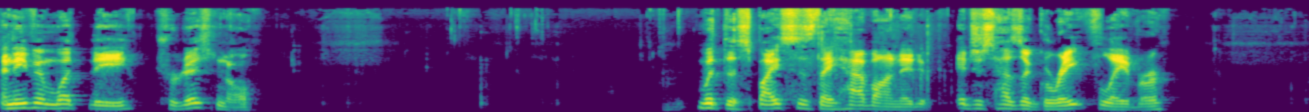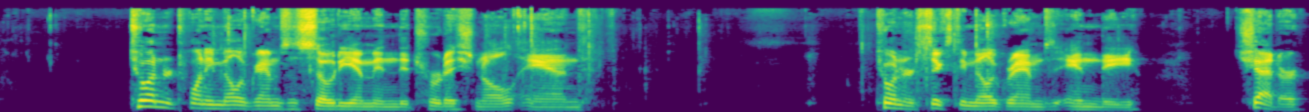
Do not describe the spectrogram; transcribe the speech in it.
And even with the traditional, with the spices they have on it, it just has a great flavor. 220 milligrams of sodium in the traditional and 260 milligrams in the cheddar.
